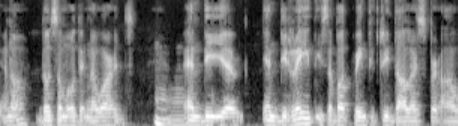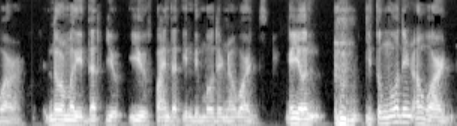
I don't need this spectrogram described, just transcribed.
You know, those are modern awards, mm-hmm. and the uh, and the rate is about twenty three dollars per hour. Normally, that you you find that in the modern awards. Ngayon, itong modern award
